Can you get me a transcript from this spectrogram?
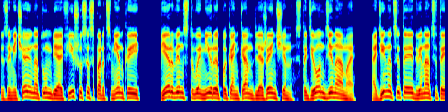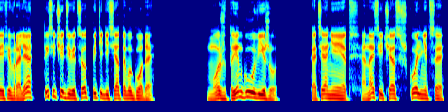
Замечаю на тумбе афишу со спортсменкой Первенство мира по конькам для женщин, стадион «Динамо», 11-12 февраля 1950 года. Может, Ингу увижу? Хотя нет, она сейчас школьница,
